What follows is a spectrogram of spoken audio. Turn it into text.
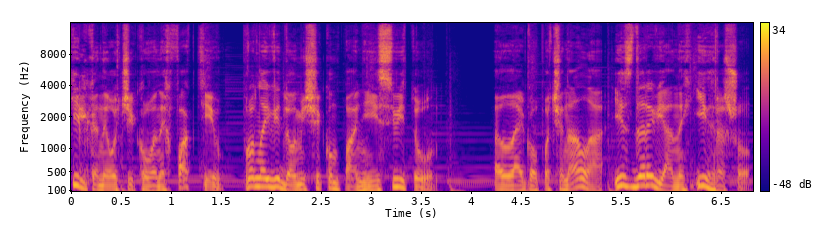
кілька неочікуваних фактів про найвідоміші компанії світу. Лего починала із дерев'яних іграшок.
